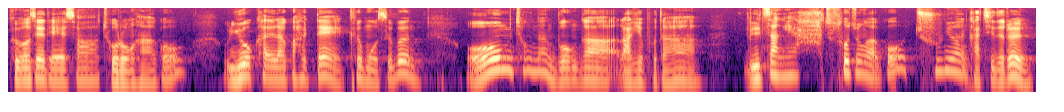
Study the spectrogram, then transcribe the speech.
그것에 대해서 조롱하고 유혹하려고 할 때 그 모습은 엄청난 무언가라기보다 일상에 아주 소중하고 중요한 가치들을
